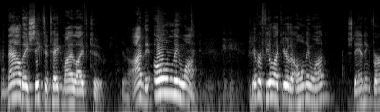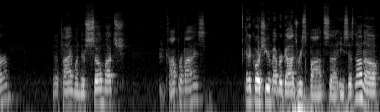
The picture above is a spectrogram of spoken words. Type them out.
And now they seek to take my life too. You know, I'm the only one You ever feel like you're the only one standing firm in a time when there's so much compromise? And of course, you remember God's response. Uh, he says, No, no,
